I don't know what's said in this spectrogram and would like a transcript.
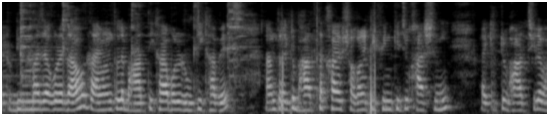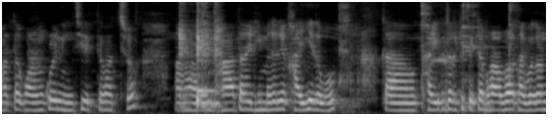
একটু ডিম ভাজা করে দাও। তাই আমি তাহলে ভাতই খাওয়া বলে রুটি খাবে। আমি তাহলে একটু ভাতটা খাই সকালে টিফিন কিছু খাসনি। আর একটু ভাত ছিল, ভাতটা গরম করে নিয়েছি, দেখতে পাচ্ছ। আর ভাত আর ডিম ভাজা দিয়ে খাইয়ে দেবো। তা খাইয়ে তাহলে কি পেটটা ভরা ভরা থাকবে? কারণ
